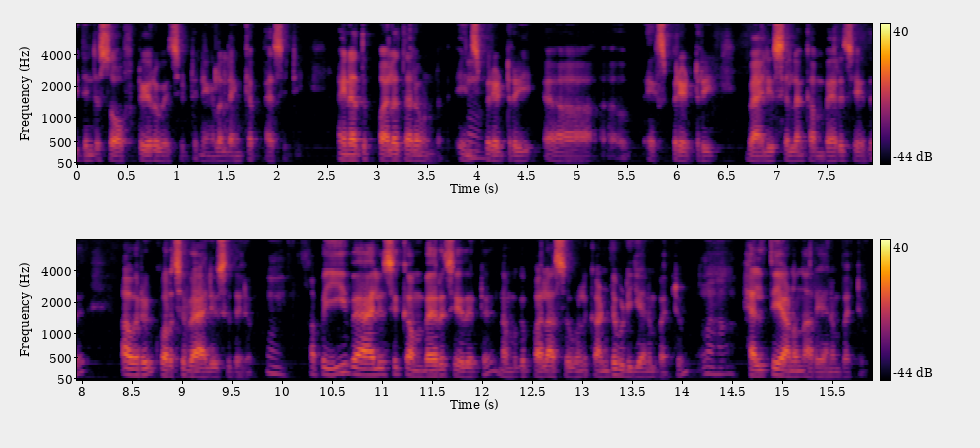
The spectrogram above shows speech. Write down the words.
ഇതിന്റെ സോഫ്റ്റ്വെയർ വെച്ചിട്ട് നിങ്ങളുടെ ലെങ് കപ്പാസിറ്റി. അതിനകത്ത് പലതരമുണ്ട്. ഇൻസ്പിറേറ്ററി എക്സ്പിറേറ്ററി വാല്യൂസ് എല്ലാം കമ്പയർ ചെയ്ത് അവർ കുറച്ച് വാല്യൂസ് തരും. അപ്പോൾ ഈ വാല്യൂസ് കമ്പയർ ചെയ്തിട്ട് നമുക്ക് പല അസുഖങ്ങൾ കണ്ടുപിടിക്കാനും പറ്റും. ഹെൽത്തി ആണോ എന്ന് അറിയാനും പറ്റും.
